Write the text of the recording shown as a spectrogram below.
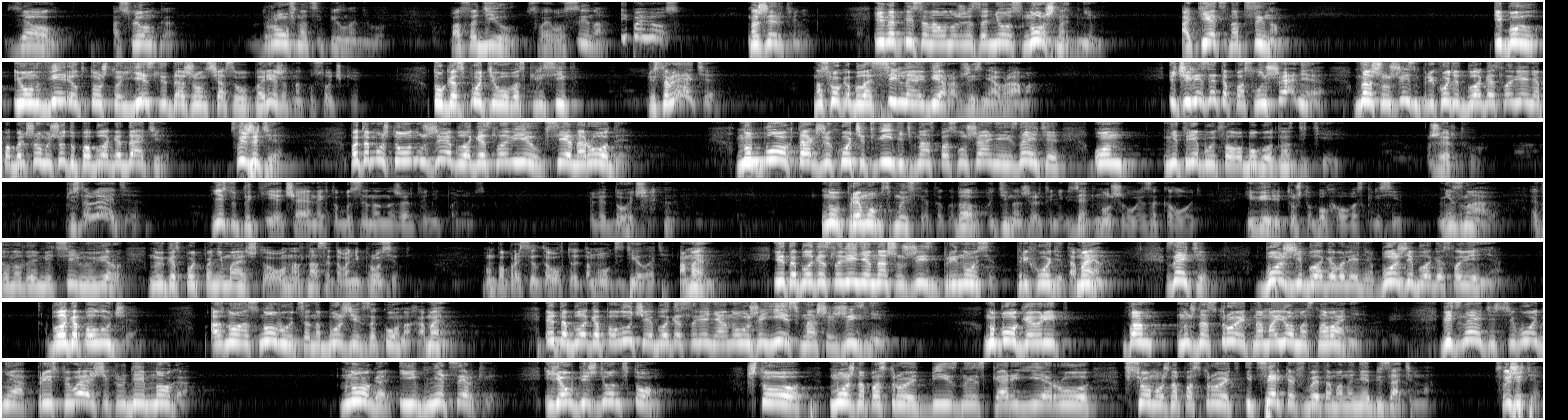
Взял осленка, дров нацепил на него, посадил своего сына и повез на жертвенник. И написано, он уже занес нож над ним, отец над сыном. И, был, и он верил в то, что если даже он сейчас его порежет на кусочки, то Господь его воскресит. Представляете? Насколько была сильная вера в жизни Авраама. И через это послушание в нашу жизнь приходит благословение, по большому счету, по благодати. Слышите? Потому что Он уже благословил все народы. Но Бог также хочет видеть в нас послушание. И знаете, Он не требует, слава Богу, от нас детей жертву. Представляете? Есть тут такие отчаянные, кто бы сына на жертвенник понес? Или дочь? Ну, в прямом смысле такой, да, пойти на жертвенник, взять нож его и заколоть. И верить в то, что Бог его воскресит. Не знаю. Это надо иметь сильную веру. Ну и Господь понимает, что Он от нас этого не просит. Он попросил того, кто это мог сделать. Амен. И это благословение в нашу жизнь приносит, приходит. Амен. Знаете, Божье благоволение, Божье благословение, благополучие, оно основывается на Божьих законах. Амен. Это благополучие, благословение, оно уже есть в нашей жизни. Но Бог говорит, вам нужно строить на моем основании. Ведь знаете, сегодня преуспевающих людей много. Много и вне церкви. И я убежден в том, что можно построить бизнес, карьеру, все можно построить, и церковь в этом, она не обязательна. Слышите?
